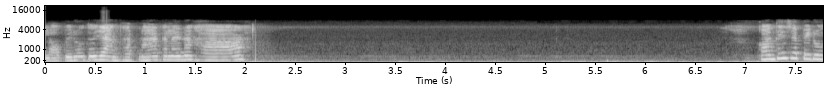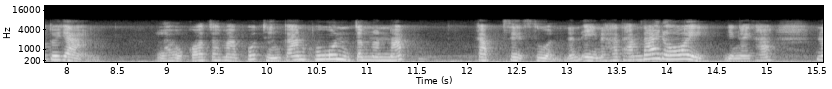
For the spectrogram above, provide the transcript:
เราไปดูตัวอย่างถัดมากันเลยนะคะ ก่อนที่จะไปดูตัวอย่าง เราก็จะมาพูดถึงการคูณจำนวนนับกับเศษส่วนนั่นเองนะคะทำได้โดยยังไงคะน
